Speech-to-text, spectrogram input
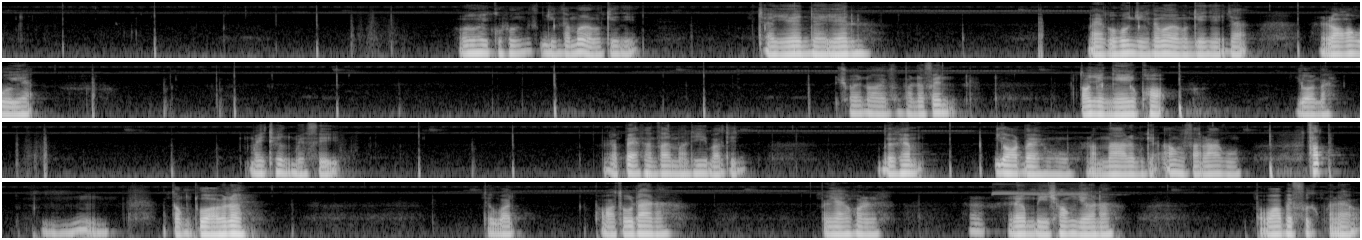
เฮ้ย กูเพิ่งยิงเสมอเมื่อกี้นี้ ใจเย็น ใจเย็น แม่กูเพิ่งยิงเสมอเมื่อกี้นี้จะล้อกูอีกอะ ช่วยหน่อยฟันเดอร์เฟนต้องอย่างงี้ลูกพาะโยนไป ไม่ถึงเมสซี่ แล้วแปะสั้นๆมาที่บาตินเบอร์แคมยอดไปโอ้โหลำหน้าเลยเมื่อกี้เอ้าซาร่ากูซัดตรงตัวไปหน่อยถือว่าพอสู้ได้นะ เป็นไงทุกคน เริ่มมีช่องเยอะนะ เพราะว่าไปฝึกมาแล้ว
